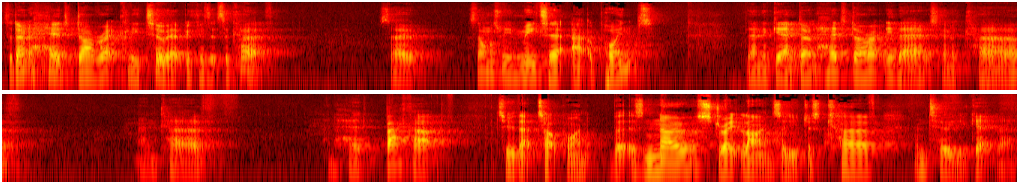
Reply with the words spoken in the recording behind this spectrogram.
So don't head directly to it because it's a curve. So as long as we meet it at a point, then again, don't head directly there. It's going to curve and curve and head back up to that top one. But there's no straight line, so you just curve until you get there.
